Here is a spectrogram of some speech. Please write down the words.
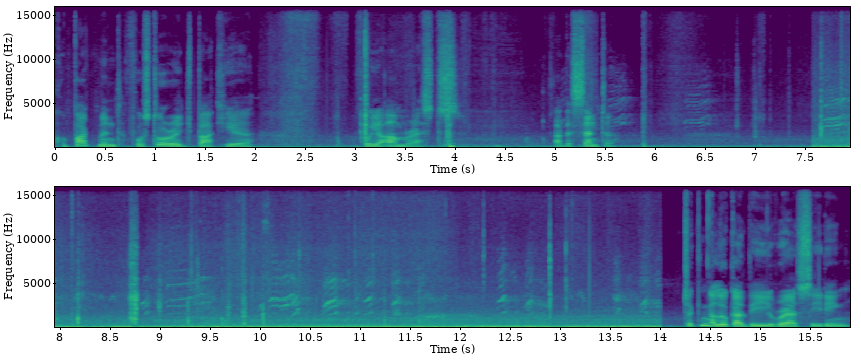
compartment for storage back here for your armrests at the center. Taking a look at the rear seating,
